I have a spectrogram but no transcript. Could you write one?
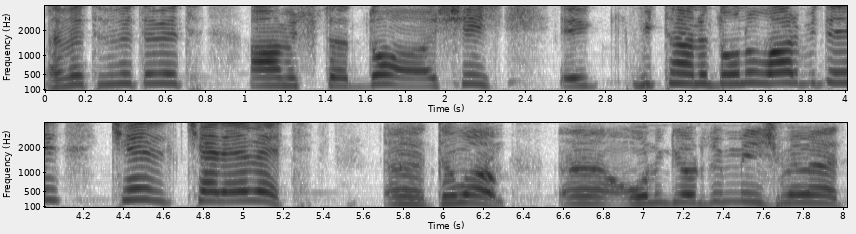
Evet evet evet. Ahmet Usta do- şey e, bir tane donu var bir de kel kel evet. He, tamam. He, onu gördün mü hiç Mehmet?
